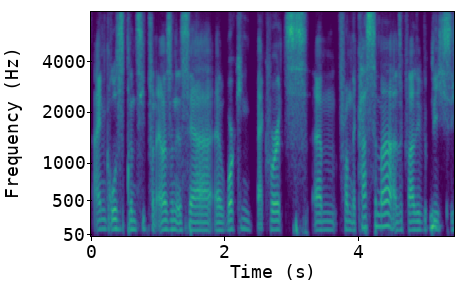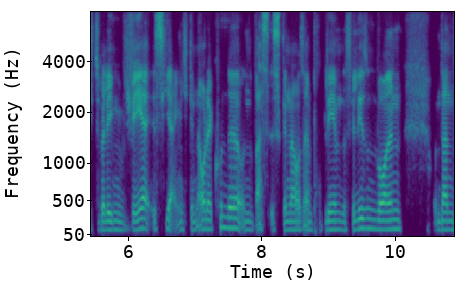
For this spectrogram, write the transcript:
ein großes Prinzip von Amazon ist ja uh, working backwards um, ähm, from the customer, also quasi wirklich sich zu überlegen, wer ist hier eigentlich genau der Kunde und was ist genau sein Problem, das wir lesen wollen und dann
